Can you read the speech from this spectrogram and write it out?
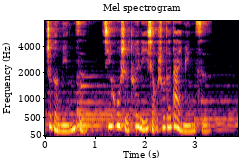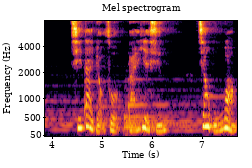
这个名字几乎是推理小说的代名词。其代表作《白夜行》，将无望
